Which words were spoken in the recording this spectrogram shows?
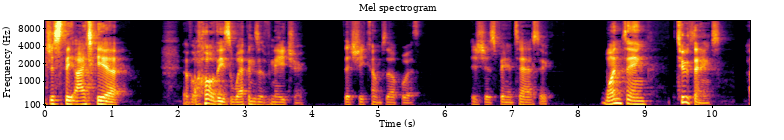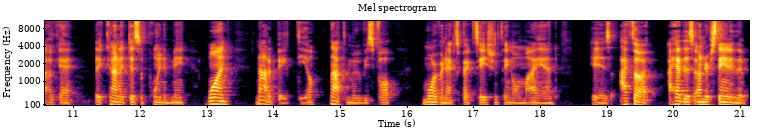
just the idea of all these weapons of nature that she comes up with is just fantastic. One thing, two things, okay, that kind of disappointed me. One, not a big deal, not the movie's fault, more of an expectation thing on my end, is I thought I had this understanding that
